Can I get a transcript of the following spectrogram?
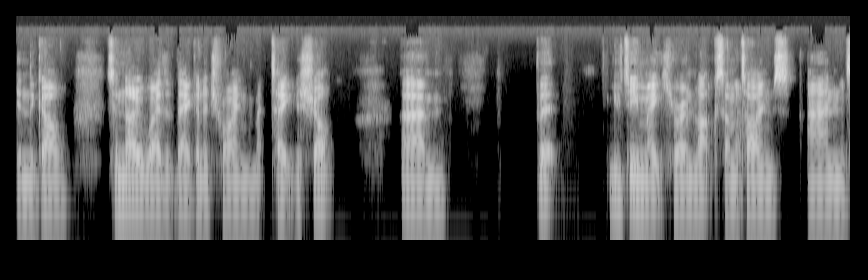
in the goal to know where that they're going to try and take the shot. Um, but you do make your own luck sometimes, and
